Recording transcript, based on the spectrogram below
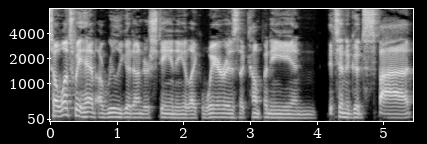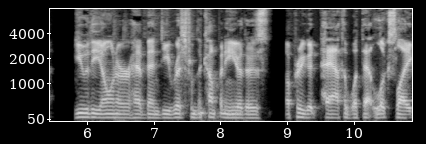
So once we have a really good understanding of like where is the company and it's in a good spot, you, the owner, have been de risked from the company, or there's a pretty good path of what that looks like.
